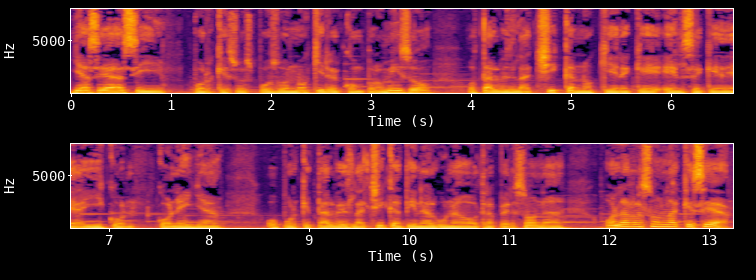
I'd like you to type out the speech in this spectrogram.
ya sea así porque su esposo no quiere el compromiso o tal vez la chica no quiere que él se quede ahí con, con ella o porque tal vez la chica tiene alguna otra persona o la razón la que sea.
